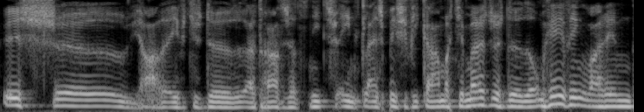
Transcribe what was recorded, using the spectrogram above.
is, uh, ja, eventjes de, uiteraard is dat niet één klein specifiek kamertje, maar is dus de, de omgeving waarin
